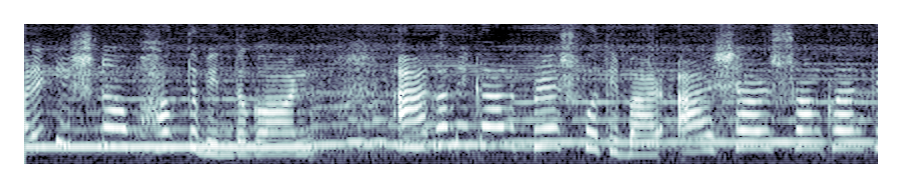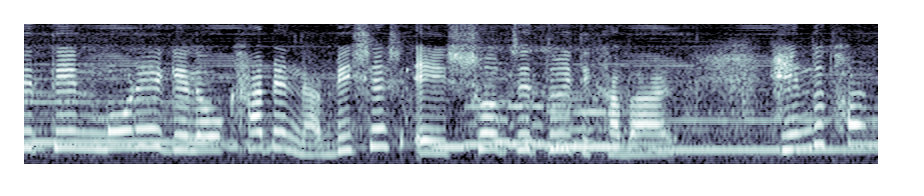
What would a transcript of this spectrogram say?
হরে কৃষ্ণ, ভক্তবৃন্দগণ। আগামীকাল বৃহস্পতিবার আষাঢ় সংক্রান্তির দিন মরে গেলেও খাবেন না বিশেষ এই সবজির দুইটি খাবার। হিন্দু ধর্ম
